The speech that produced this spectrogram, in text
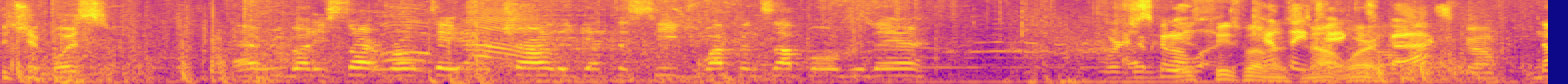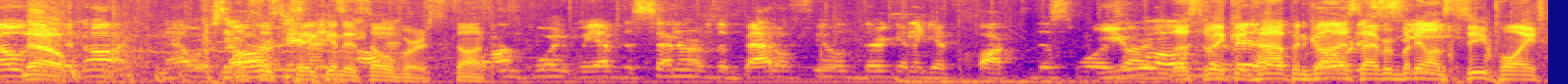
Good shit, boys. Everybody start rotating to Charlie. Get the siege weapons up over there. We're just gonna. These Can't weapons they not take work. us back? No, No. they cannot. Now it's Once our it's taken, it's over. It's done. On point. We have the center of the battlefield. They're gonna get fucked. This war You Let's make it happen, Go guys. to Everybody on C. C point.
